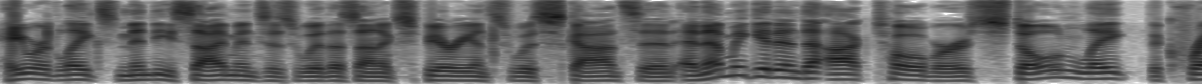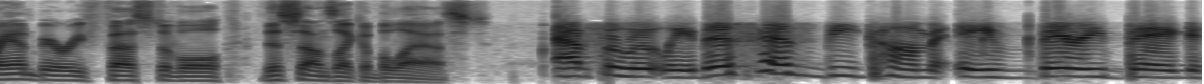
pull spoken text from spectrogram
Hayward Lakes Mindy Simons is with us on Experience Wisconsin. And then we get into October, Stone Lake, the Cranberry Festival. This sounds like a blast. Absolutely. This has become a very big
